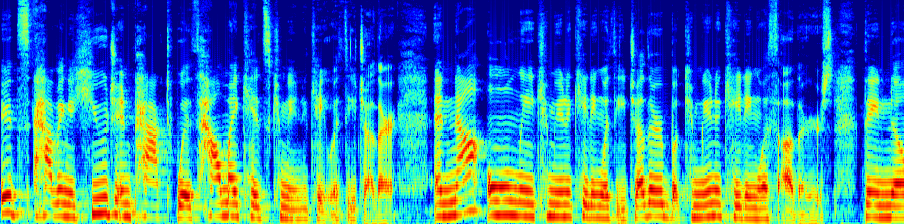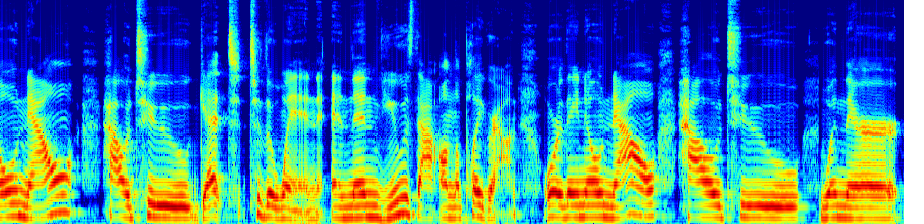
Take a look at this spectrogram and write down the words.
it's having a huge impact with how my kids communicate with each other. And not only communicating with each other, but communicating with others. They know now how to get to the win and then use that on the playground. Or they know now how to, when they're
